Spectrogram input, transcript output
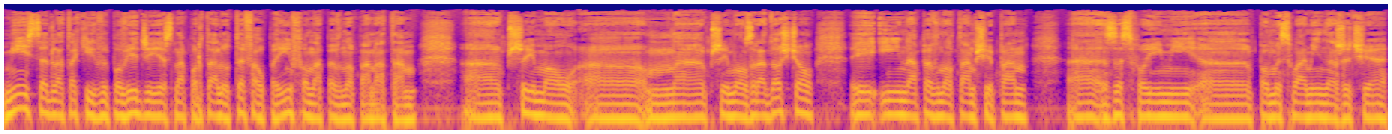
miejsce dla takich wypowiedzi jest na portalu TVP Info, na pewno pana tam e, przyjmą, e, przyjmą z radością i, i na pewno tam się pan e, ze swoimi pomysłami na życie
